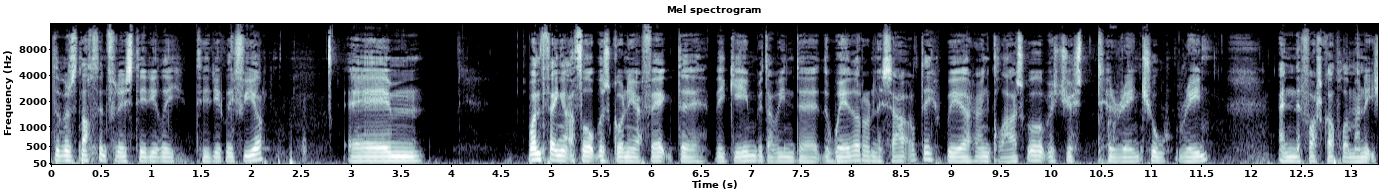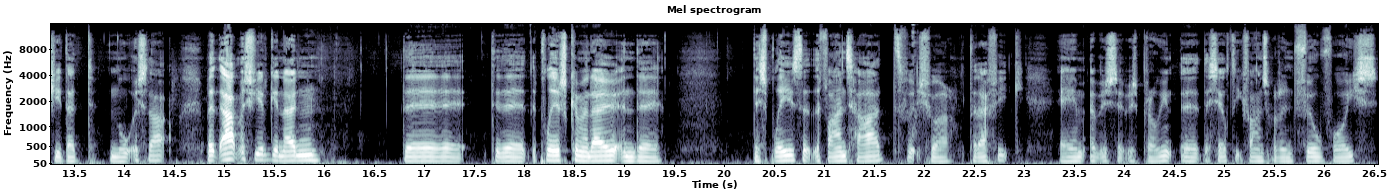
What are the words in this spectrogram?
there was nothing for us to really to really fear. Um, one thing that I thought was going to affect the, the game would have been the, the weather on the Saturday, where in Glasgow it was just torrential rain. In the first couple of minutes, you did notice that. But the atmosphere going in, the to the, the players coming out, and the displays that the fans had, which were terrific. Um, it was it was brilliant. The, the Celtic fans were in full voice.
